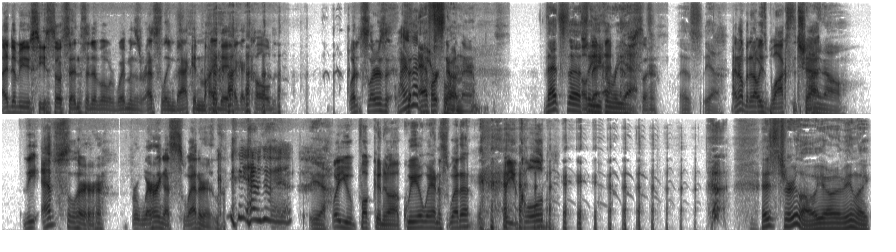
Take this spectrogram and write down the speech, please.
IWC is so sensitive over women's wrestling. Back in my day, I got called. What slur is it? Why is The that F part slur. down there? That's the Oh, so the you can F react. slur. Yeah, I know, but it always blocks the chat. I know. The F slur for wearing a sweater. Yeah, what are you fucking uh, queer wearing a sweater? Are you cold? it's true though. You know what I mean? Like,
